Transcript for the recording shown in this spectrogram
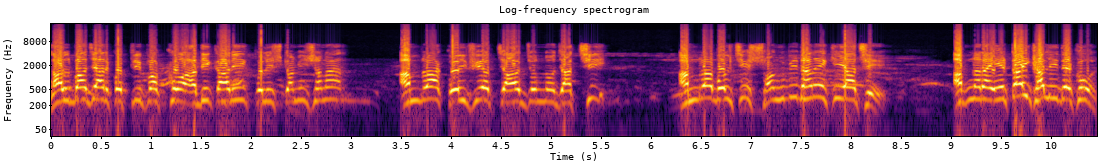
লালবাজার কর্তৃপক্ষ আধিকারিক, পুলিশ কমিশনার, আমরা কৈফিয়ত চাওয়ার জন্য যাচ্ছি। আমরা বলছি, সংবিধানে কি আছে? আপনারা এটাই খালি দেখুন।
